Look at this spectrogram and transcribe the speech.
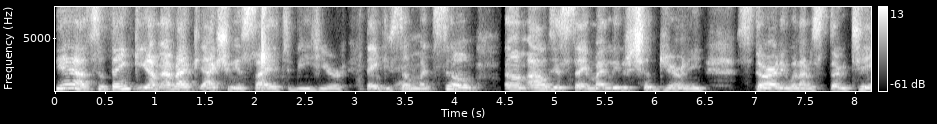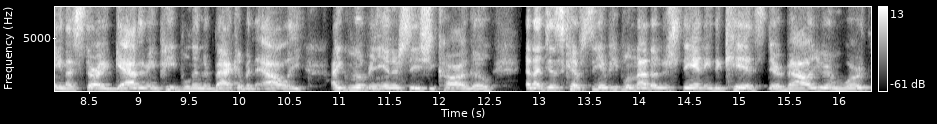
Yeah, so thank you. I'm, I'm actually excited to be here. Thank you so much. So um, I'll just say my leadership journey started when I was 13. I started gathering people in the back of an alley. I grew up in inner city Chicago, and I just kept seeing people not understanding the kids, their value and worth.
